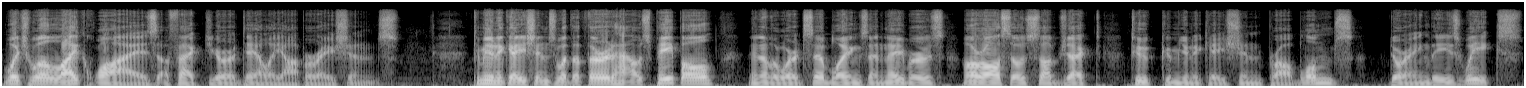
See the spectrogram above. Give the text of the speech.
which will likewise affect your daily operations. Communications with the third house people in other words, siblings and neighbors, are also subject to communication problems during these weeks.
